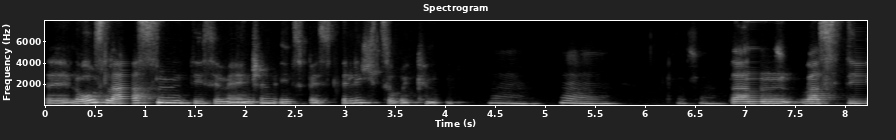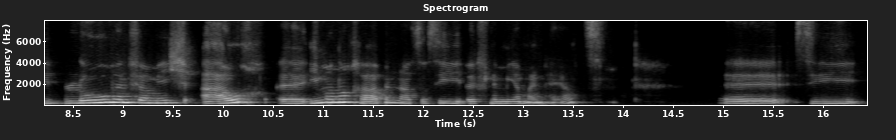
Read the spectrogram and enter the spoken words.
äh, loslassen, diese Menschen ins beste Licht zu rücken. Hm. Hm. Dann, was die Blumen für mich auch äh, immer noch haben, also sie öffnen mir mein Herz. Äh, sie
